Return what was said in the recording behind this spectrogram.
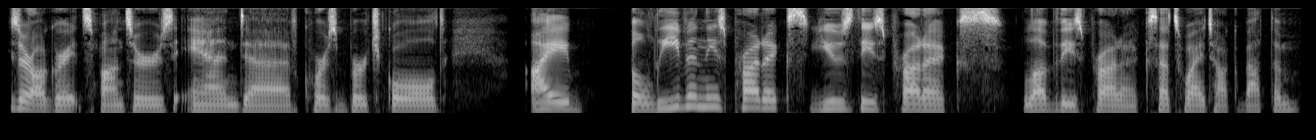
these are all great sponsors. And uh, of course birch gold. I believe in these products use these products love these products. That's why i talk about them.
